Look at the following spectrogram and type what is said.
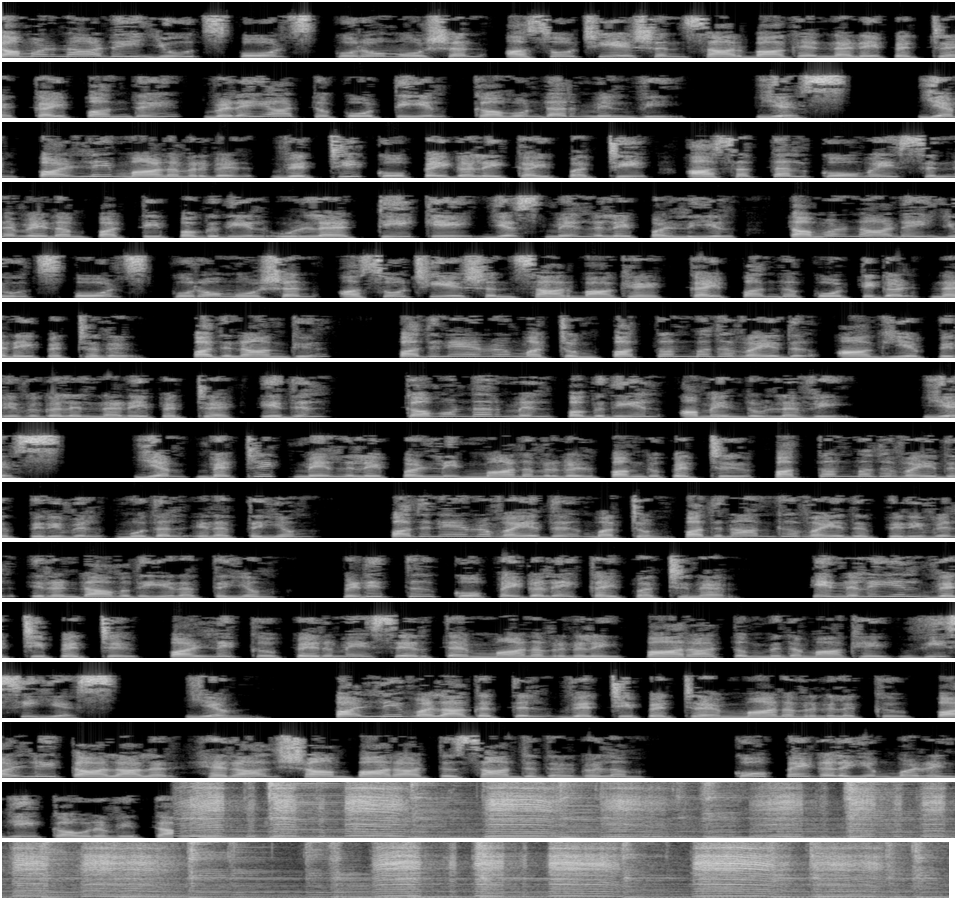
Tamil Nadu youth sports promotion association சார்பாக நடைபெற்ற கைப்பந்து விளையாட்டுப் போட்டியில் கவுண்டர் மில்வி எஸ். எம். பள்ளி மாணவர்கள் வெற்றி கோப்பைகளை கைப்பற்றி அசத்தல் கோவை சின்னவேடம்பட்டி பகுதியில் உள்ள டி. கே. எஸ். மேல்நிலைப் பள்ளியில் Tamil Nadu youth sports promotion association சார்பாக கைப்பந்து போட்டிகள் நடைபெற்றது. பதினான்கு பதினேழு மற்றும் பத்தொன்பது வயது ஆகிய பிரிவுகளில் நடைபெற்ற இதில் கவுண்டர் மில் பகுதியில் அமைந்துள்ள வி. எஸ். எம். மெட்ரிக் மேல்நிலைப்பள்ளி மாணவர்கள் பங்கு பெற்று பத்தொன்பது வயது பிரிவில் முதல் இடத்தையும் பதினேழு வயது மற்றும் பதினான்கு வயது பிரிவில் இரண்டாவது இடத்தையும் பிடித்து கோப்பைகளை கைப்பற்றினர். இந்நிலையில் வெற்றி பெற்று பள்ளிக்கு பெருமை சேர்த்த மாணவர்களை பாராட்டும் விதமாக விசிஎஸ் எம். பள்ளி வளாகத்தில் வெற்றி பெற்ற மாணவர்களுக்கு பள்ளி தாளாளர் ஹெரால் ஷாம் பாராட்டு சான்றிதழ்களும் கோப்பைகளையும் வழங்கி கௌரவித்தார்.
